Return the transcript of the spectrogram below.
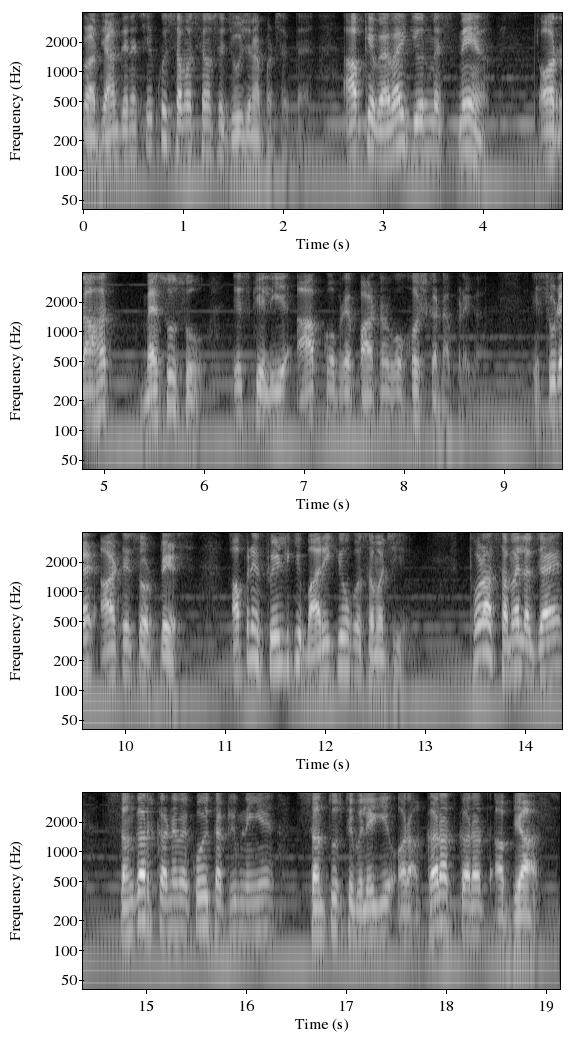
थोड़ा ध्यान देना चाहिए। कुछ समस्याओं से जूझना पड़ सकता है। आपके वैवाहिक जीवन में स्नेह और राहत महसूस हो, इसके लिए आपको अपने पार्टनर को खुश करना पड़ेगा। स्टूडेंट आर्टिस्ट और प्लेयर्स अपने फ़ील्ड की बारीकियों को समझिए। थोड़ा समय लग जाए, संघर्ष करने में कोई तकलीफ़ नहीं है, संतुष्टि मिलेगी और करत करत अभ्यास।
